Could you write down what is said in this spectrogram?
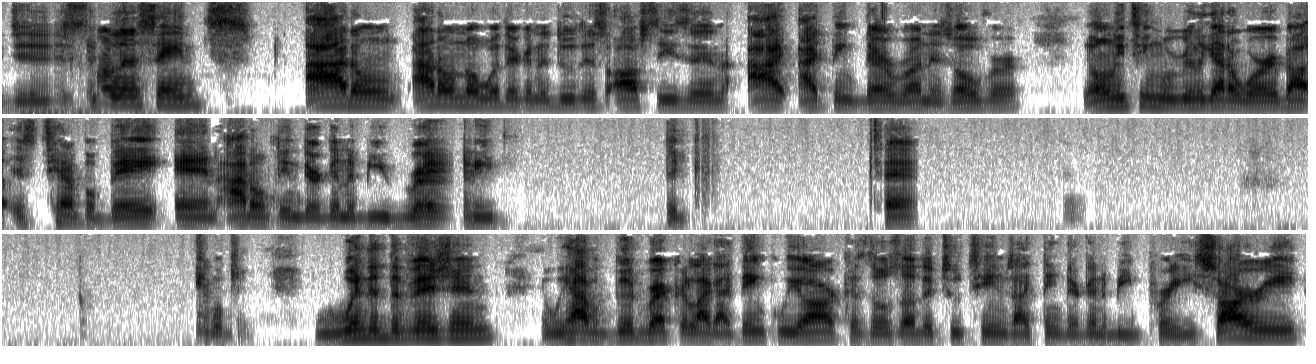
Just New Orleans Saints. I don't I don't know what they're gonna do this offseason. I, I think their run is over. The only team we really got to worry about is Tampa Bay, and I don't think they're gonna be ready to win the division and we have a good record like I think we are because those other two teams I think they're going to be pretty sorry.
